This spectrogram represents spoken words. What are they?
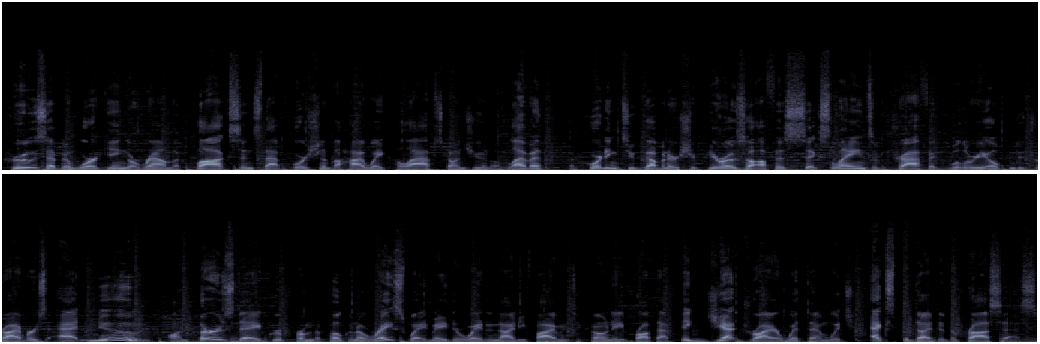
Crews have been working around the clock since that portion of the highway collapsed on June 11th. According to Governor Shapiro's office, six lanes of traffic will reopen to drivers at noon. On Thursday, a group from the Pocono Raceway made their way to 95 in Tacony, brought that big jet dryer with them, which expedited the process.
